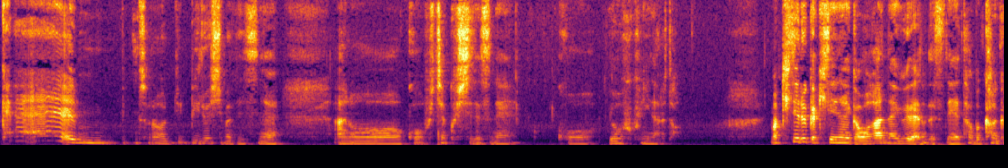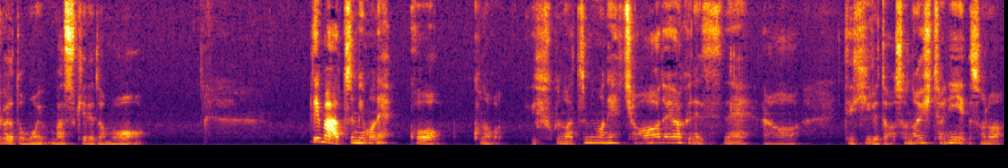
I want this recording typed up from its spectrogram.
けい、その微粒子までですね、あのー、こう付着してですね、こう、洋服になると。まあ、着てるか着てないかわかんないぐらいのですね、多分感覚だと思いますけれども、で、まあ、厚みもね、こう、この衣服の厚みもね、ちょうどよくですね、あの、できると、その人に、その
